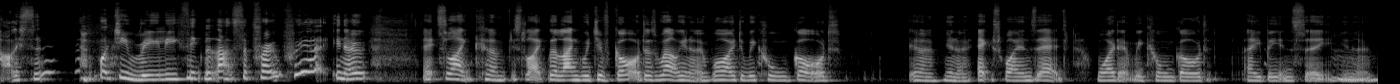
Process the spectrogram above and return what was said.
Alison. What do you really think that that's appropriate? You know, it's like um, it's like the language of God as well. You know, why do we call God, uh, you know, X, Y, and Z? Why don't we call God A, B, and C? You know,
